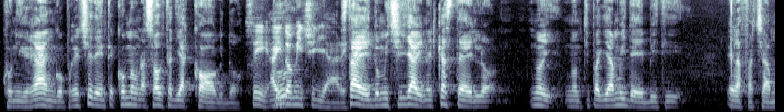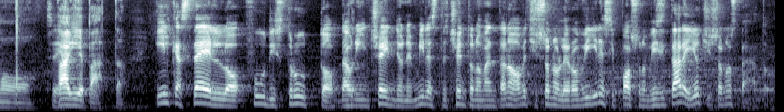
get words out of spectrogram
con il rango precedente come una sorta di accordo. Sì, ai Tu domiciliari. Stai ai domiciliari nel castello, noi non ti paghiamo i debiti e la facciamo Sì. pari e patta. Il castello fu distrutto da un incendio nel 1799, ci sono le rovine, si possono visitare, io ci sono stato.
